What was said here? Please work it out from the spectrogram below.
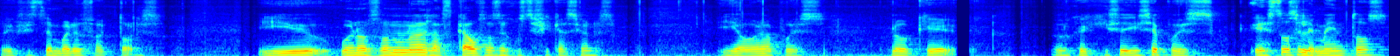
existen varios factores y bueno, son una de las causas de justificaciones. Y ahora pues lo que, lo que aquí se dice pues estos elementos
